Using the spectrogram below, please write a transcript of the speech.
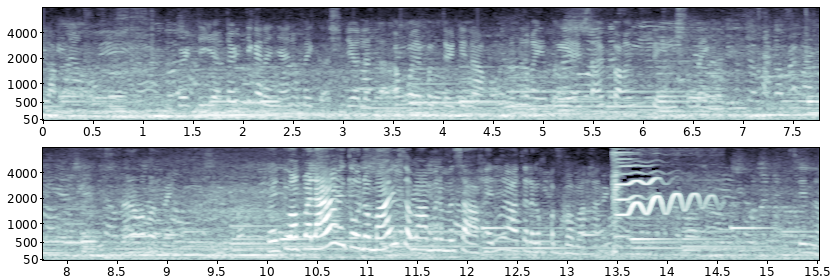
Ano balak? 30, na- 30 ka na niyan. Oh my gosh, Jolata. Ako yung pag 30 na ako. Ano na kayo mangyayari sa akin? Fucking face. Oh my god. 21 pa lang? Ikaw naman? Sama mo naman sa akin. Wala ka talagang pagmamahal. Sino?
